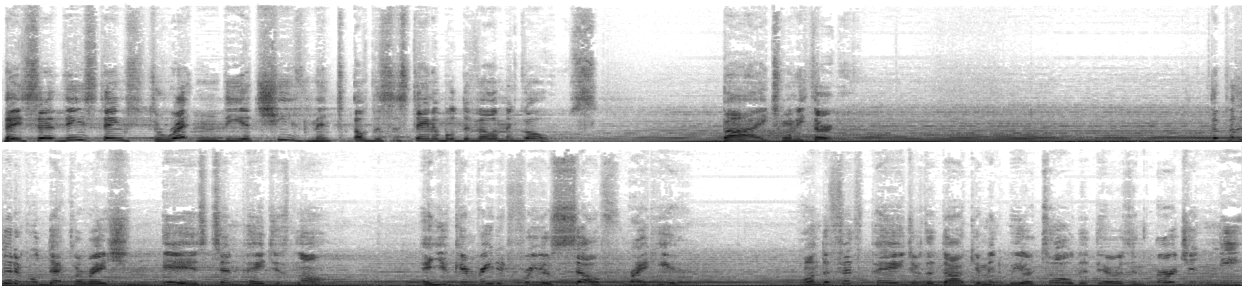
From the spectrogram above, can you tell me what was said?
They said these things threaten the achievement of the Sustainable Development Goals by 2030. The political declaration is 10 pages long, and you can read it for yourself right here. On the fifth page of the document, we are told that there is an urgent need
